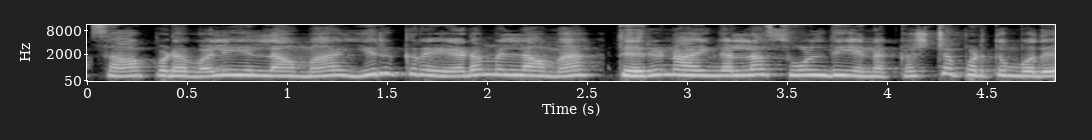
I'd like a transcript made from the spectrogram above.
சாப்பிட வழி இல்லாம இருக்கிற இடம் இல்லாம தெருநாய்ங்கெல்லாம் சூழ்ந்து என்னை கஷ்டப்படுத்தும் போது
